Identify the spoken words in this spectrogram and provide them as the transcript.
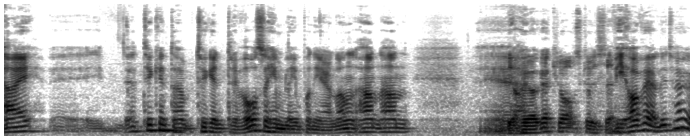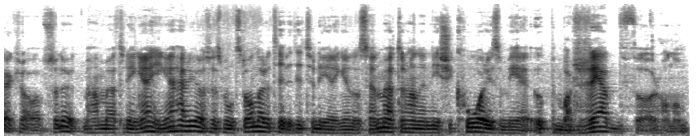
Nej, eh, jag tycker inte, tycker inte det var så himla imponerande. Han, han, han, eh, Vi har höga krav ska vi säga. vi har väldigt höga krav, absolut. Men han möter inga, inga Harry motståndare tidigt i turneringen. Och sen möter han en Nishikori som är uppenbart rädd för honom.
